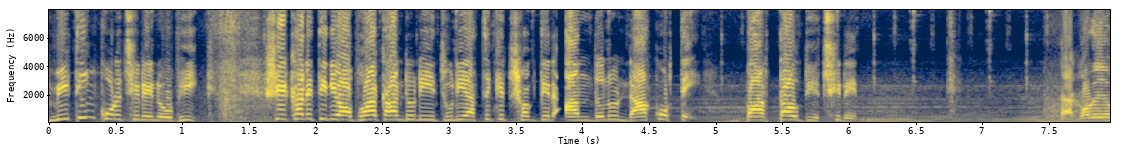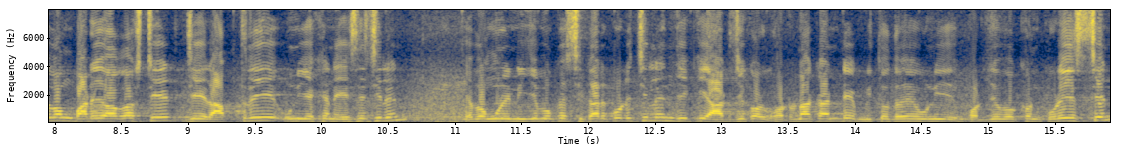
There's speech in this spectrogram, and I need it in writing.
মিটিং করেছিলেন অভিক। সেখানে তিনি অভয়কাণ্ড নিয়ে জুনিয়র চিকিৎসকদের আন্দোলন না করতে বার্তাও দিয়েছিলেন। এগারোই এবং বারোই আগস্টের যে রাত্রে উনি এখানে এসেছিলেন এবং উনি নিজে মুখে স্বীকার করেছিলেন যে কি আর্যকর ঘটনাকাণ্ডে মৃতদেহে উনি পর্যবেক্ষণ করে এসছেন।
